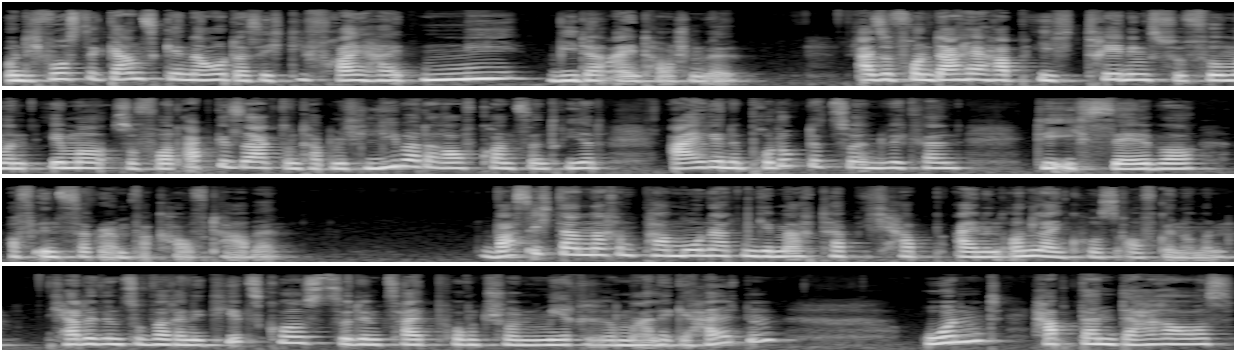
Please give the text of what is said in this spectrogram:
Und ich wusste ganz genau, dass ich die Freiheit nie wieder eintauschen will. Also von daher habe ich Trainings für Firmen immer sofort abgesagt und habe mich lieber darauf konzentriert, eigene Produkte zu entwickeln, die ich selber auf Instagram verkauft habe. Was ich dann nach ein paar Monaten gemacht habe, ich habe einen Online-Kurs aufgenommen. Ich hatte den Souveränitätskurs zu dem Zeitpunkt schon mehrere Male gehalten und habe dann daraus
